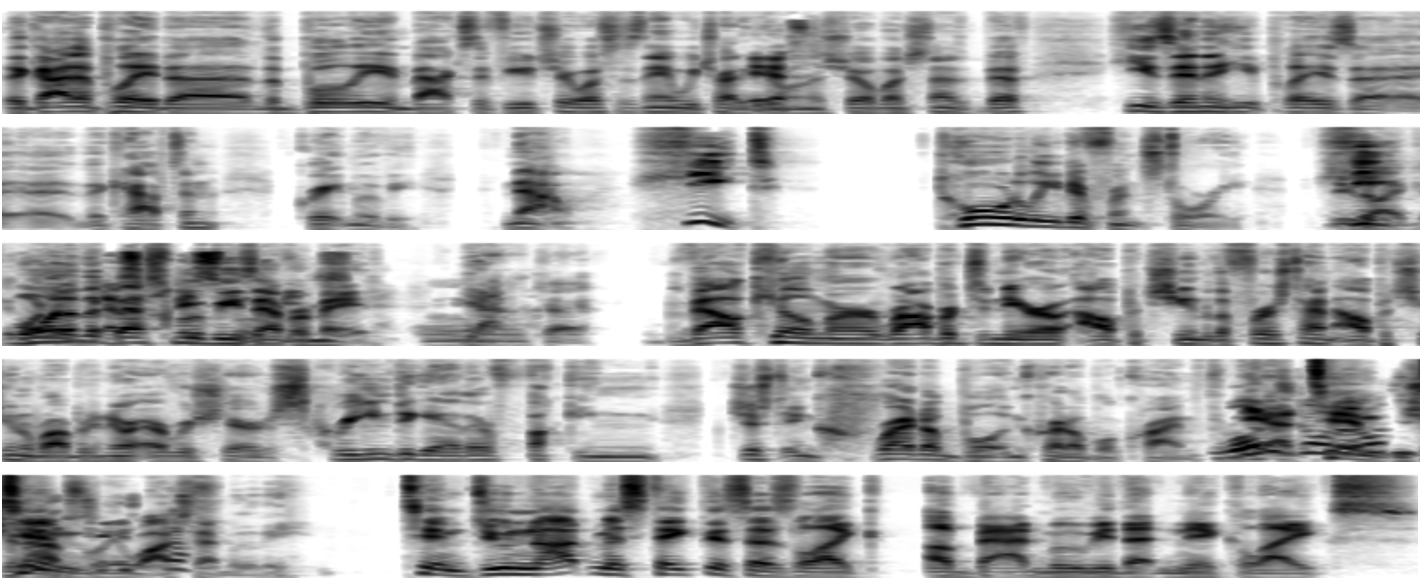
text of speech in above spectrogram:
The guy that played uh, the bully in Back to the Future, what's his name? We tried to get him on the show a bunch of times. Biff. He's in it. He plays uh, uh, the captain. Great movie. Now Heat, totally different story. You Heat, like it? one, of the best, movies, ever movies. made. Yeah. Mm, Okay. Val Kilmer, Robert De Niro, Al Pacino. The first time Al Pacino, Robert De Niro ever shared a screen together. Fucking just incredible, incredible crime thriller. Yeah, Tim, You should Tim, absolutely stuff? watch that movie. Tim, do not mistake this as like a bad movie that Nick likes.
